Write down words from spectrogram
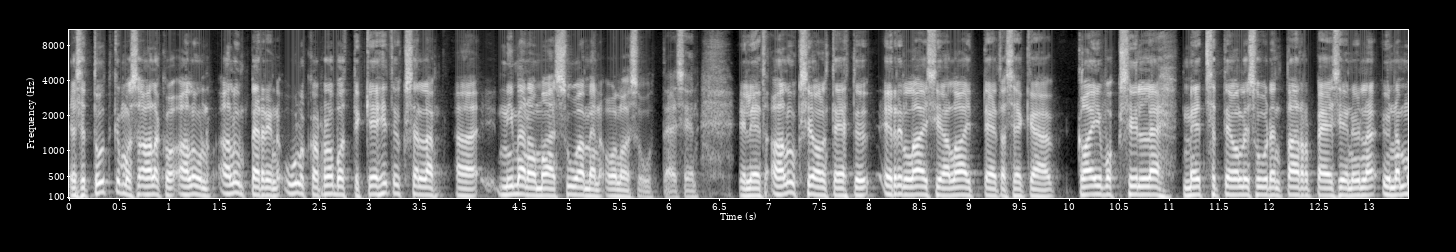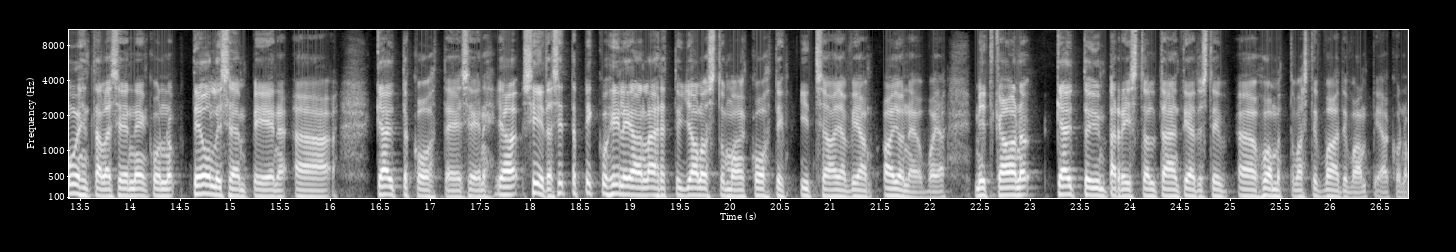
Ja se tutkimus alkoi alun, alun perin ulkorobotikehityksellä nimenomaan Suomen olosuhteisiin. Eli että aluksi on tehty erilaisia laitteita sekä kaivoksille, metsäteollisuuden tarpeisiin ynnä, ynnä muihin tällaisiin niin kuin teollisempiin ää, käyttökohteisiin. Ja siitä sitten pikkuhiljaa on lähdetty jalostumaan kohti itse ajavia ajoneuvoja, mitkä on käyttöympäristöltään tietysti ää, huomattavasti vaativampia kuin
